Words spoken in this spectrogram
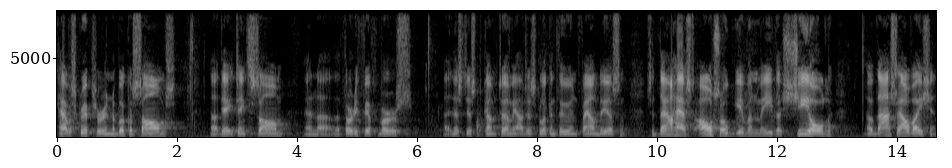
have a scripture in the book of Psalms, uh, the 18th Psalm, and the 35th verse. this just come to me. I was just looking through and found this, and said, Thou hast also given me the shield of thy salvation.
